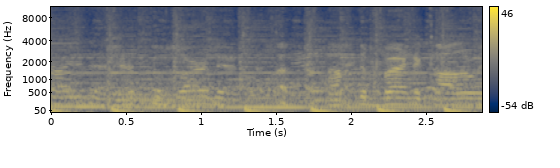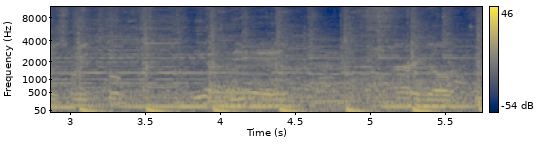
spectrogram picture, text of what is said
Tayo na. You have to burn it. Have to burn the calories we took. Ate. There you go.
